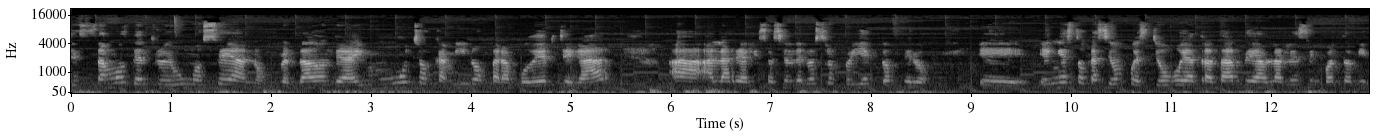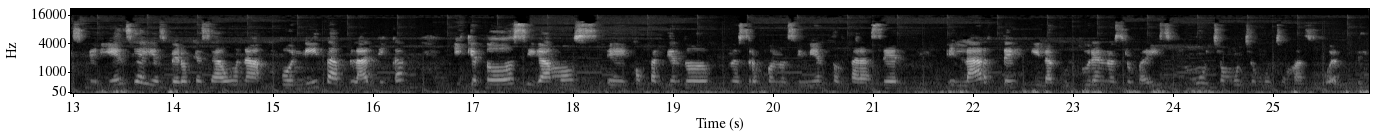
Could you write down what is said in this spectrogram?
estamos dentro de un océano, ¿verdad? Donde hay muchos caminos para poder llegar a, a la realización de nuestros proyectos, pero eh, en esta ocasión pues yo voy a tratar de hablarles en cuanto a mi experiencia y espero que sea una bonita plática y que todos sigamos eh, compartiendo nuestros conocimientos para hacer el arte y la cultura en nuestro país mucho, mucho, mucho más fuerte.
